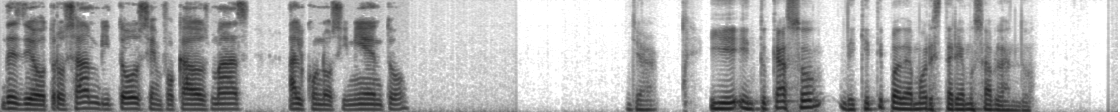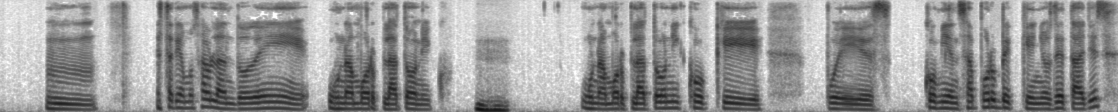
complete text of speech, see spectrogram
desde otros ámbitos enfocados más al conocimiento. Ya. Y en tu caso, ¿de qué tipo de amor estaríamos hablando? Mm, estaríamos hablando de un amor platónico. Un amor platónico que pues comienza por pequeños detalles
